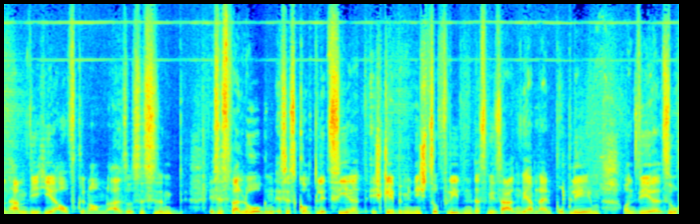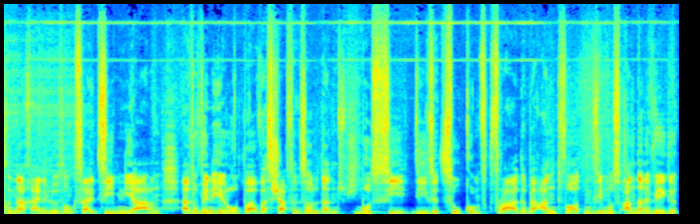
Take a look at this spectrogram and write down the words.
Und haben wir hier aufgenommen. Also es ist, es ist verlogen, es ist kompliziert. Ich gebe mir nicht zufrieden, dass wir sagen, wir haben ein Problem und wir suchen nach einer Lösung seit sieben Jahren. Also wenn Europa was schaffen soll, dann muss sie diese Zukunftsfrage beantworten. Sie muss andere Wege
